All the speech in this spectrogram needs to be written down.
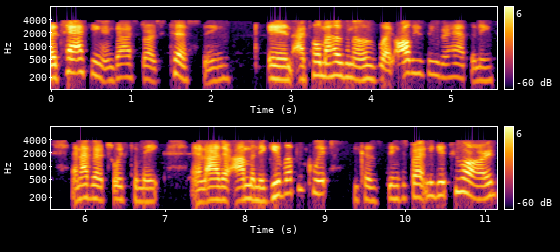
attacking and God starts testing. And I told my husband, I was like, all these things are happening and I've got a choice to make. And either I'm going to give up and quit because things are starting to get too hard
